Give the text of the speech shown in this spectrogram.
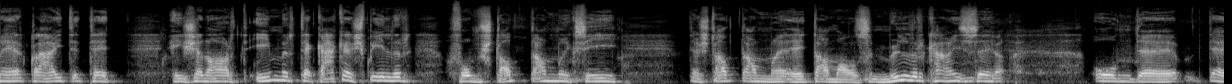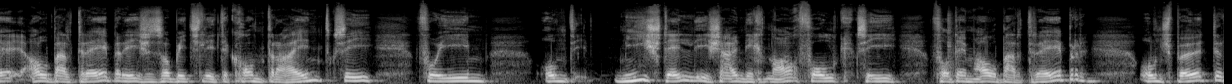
er geleitet hat. Er war eine Art immer der Gegenspieler vom Stadtdammer. gewesen. Der Stadtdammer hat damals Müller geheissen. Ja. Und äh, der Albert Reber war so ein bisschen der Kontrahent von ihm. Und meine Stelle war eigentlich Nachfolge von dem Albert Reber. Und später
